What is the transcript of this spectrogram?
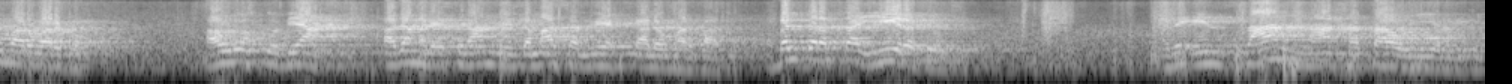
عمر ورکو او رسو بیا آدم علیہ السلام د زما سره کال عمر پات بل طرف ته یې رته د انسان نا خطا او یې رته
